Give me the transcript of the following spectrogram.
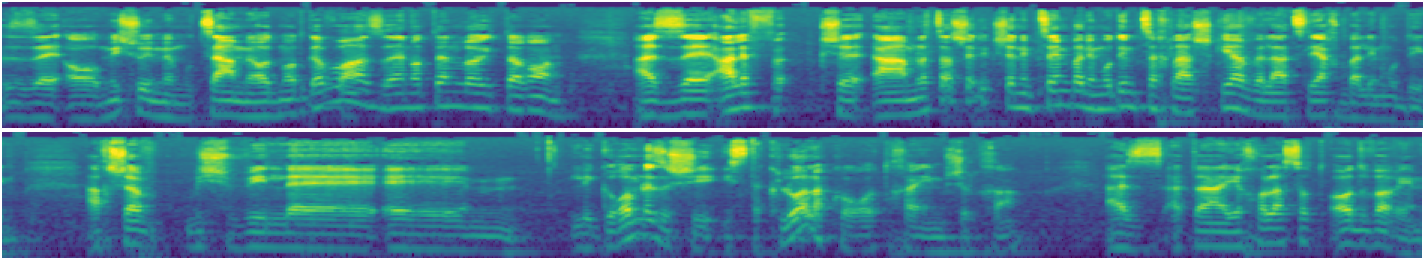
זה, או מישהו עם ממוצע מאוד מאוד גבוה, זה נותן לו יתרון. אז אה, א', כש, ההמלצה שלי כשנמצאים בלימודים צריך להשקיע ולהצליח בלימודים. עכשיו, בשביל אה, אה, לגרום לזה שיסתכלו על הקורות חיים שלך, אז אתה יכול לעשות עוד דברים.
